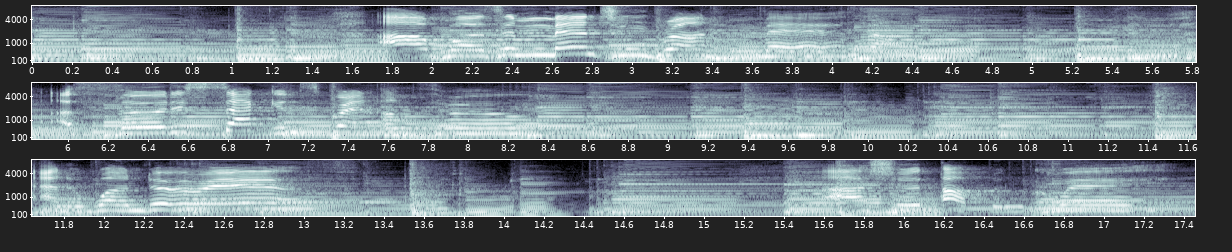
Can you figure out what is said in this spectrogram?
I wasn't meant to run a marathon. A 30 second sprint, I'm wonder if I should up and quit.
